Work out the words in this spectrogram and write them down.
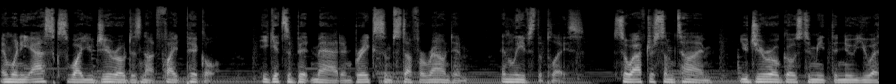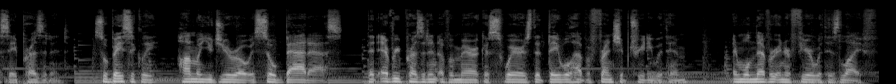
and when he asks why Yujiro does not fight Pickle, he gets a bit mad and breaks some stuff around him and leaves the place. So after some time, Yujiro goes to meet the new USA president. So basically, Hanma Yujiro is so badass that every president of America swears that they will have a friendship treaty with him and will never interfere with his life.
